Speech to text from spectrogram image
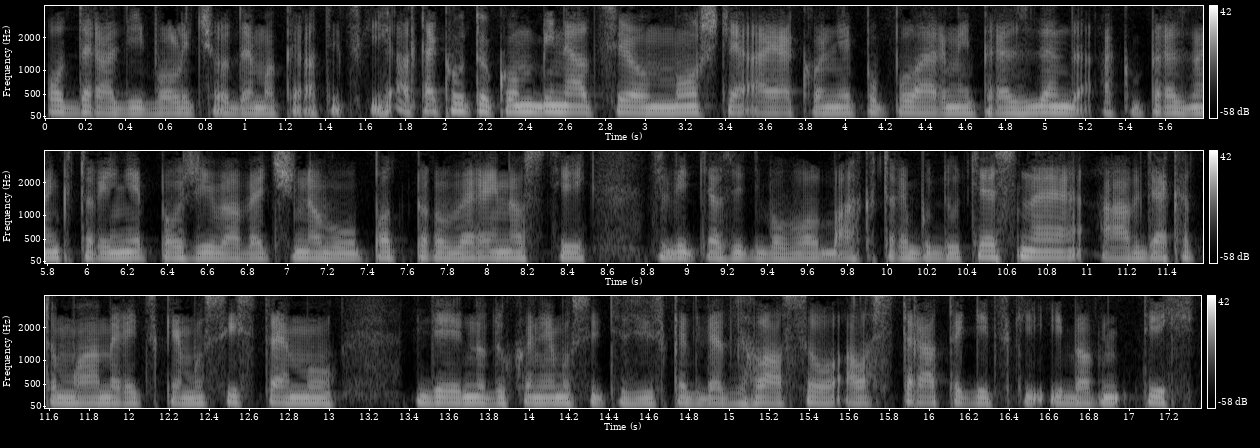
odradí voličov demokratických. A takouto kombináciou môžete aj ako nepopulárny prezident, ako prezident, ktorý nepožíva väčšinovú podporu verejnosti, zvyťaziť vo voľbách, ktoré budú tesné a vďaka tomu americkému systému, kde jednoducho nemusíte získať viac hlasov, ale strategicky iba v tých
